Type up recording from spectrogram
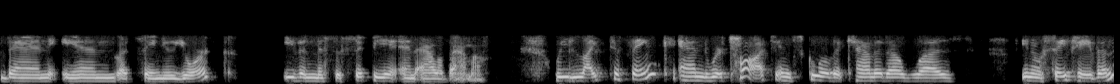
than in, let's say, New York, even Mississippi and Alabama. We like to think, and we're taught in school that Canada was, you know, safe haven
